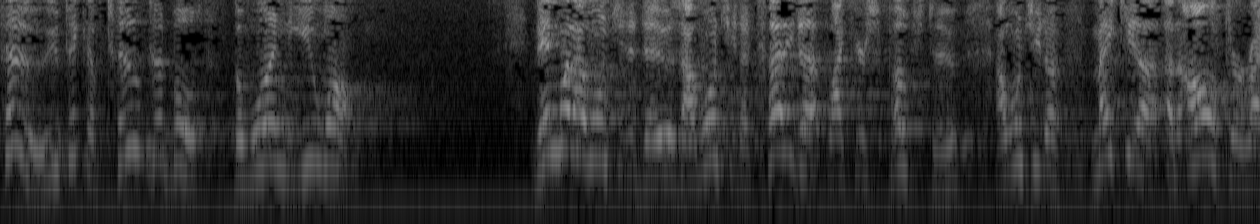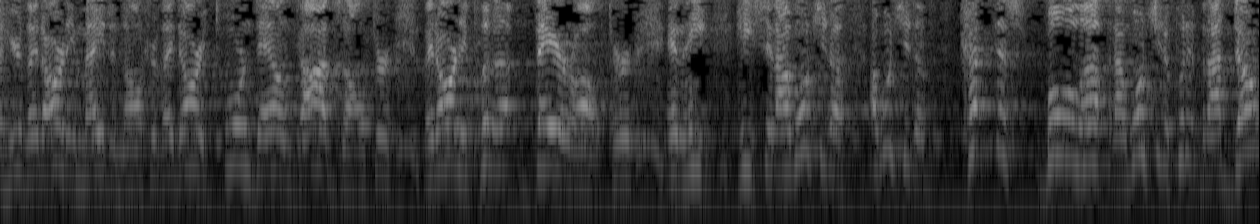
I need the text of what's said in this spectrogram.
two, you pick of two good bulls, the one you want. Then what I want you to do is I want you to cut it up like you're supposed to. I want you to make you a, an altar right here. They'd already made an altar. They'd already torn down God's altar. They'd already put up their altar. And he, he said, I want you to I want you to cut this bull up and I want you to put it, but I don't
